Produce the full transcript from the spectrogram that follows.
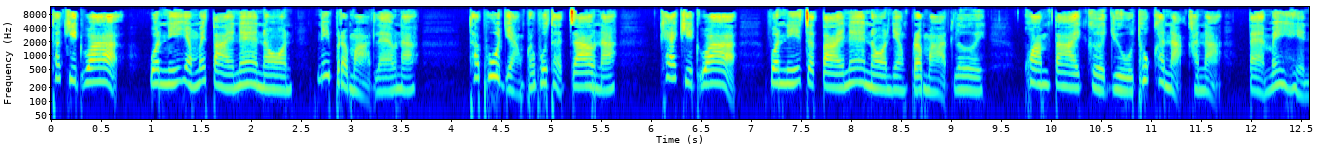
ถ้าคิดว่า วันนี้ยังไม่ตายแน่นอน นี่ประมาทแล้วนะ ถ้าพูดอย่างพระพุทธเจ้านะ แค่คิดว่า วันนี้จะตายแน่นอนยังประมาทเลย ความตายเกิดอยู่ทุกขณะขณะแต่ไม่เห็น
